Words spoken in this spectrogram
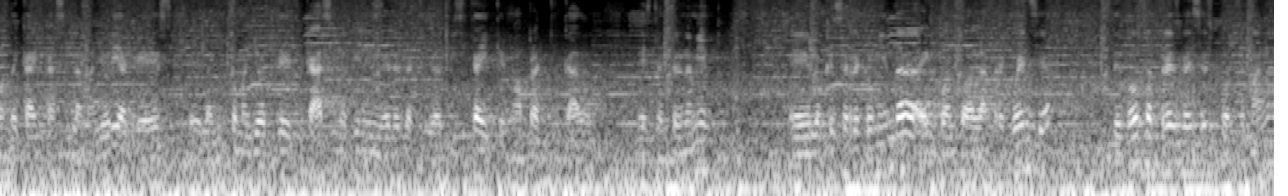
donde caen casi la mayoría, que es el adulto mayor que casi no tiene niveles de actividad física y que no ha practicado este entrenamiento. Eh, lo que se recomienda en cuanto a la frecuencia, de dos a tres veces por semana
